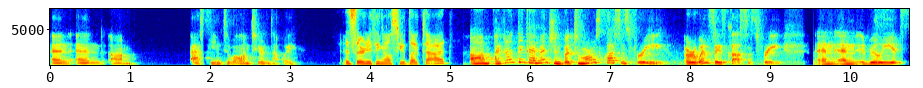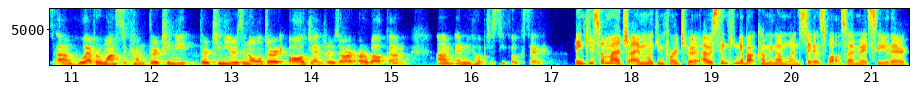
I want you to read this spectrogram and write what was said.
and and um, asking to volunteer in that way. Is there anything else you'd like to add? Um, I don't think I mentioned, but tomorrow's class is free, or Wednesday's class is free. And, and it really, it's um, whoever wants to come 13, 13 years and older, all genders are, are welcome. Um, and we hope to see folks there. Thank you so much. I'm looking forward to it. I was thinking about coming on Wednesday as well, so I might see you there.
